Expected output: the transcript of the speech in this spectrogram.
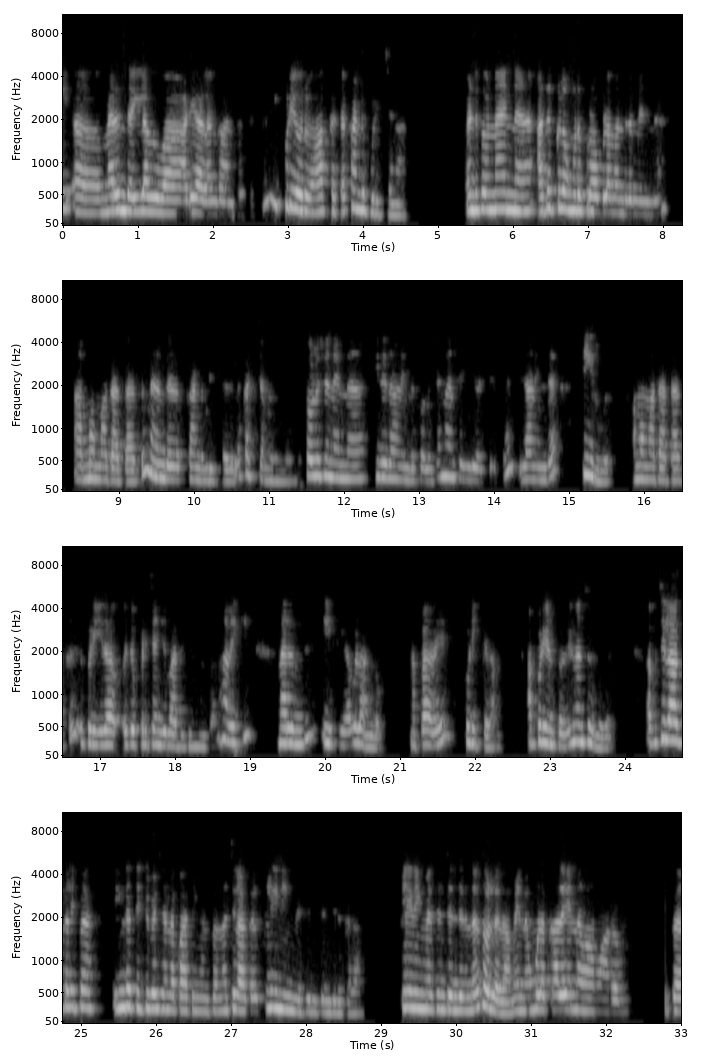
மருந்த இலகுவா அடையாளம் காண்றதுக்கு இப்படி ஒரு ஆக்கத்தை கண்டுபிடிச்சேன் நான். ரெண்டு சொன்னா என்ன? அதுக்குள்ள உங்களோட ப்ராப்ளம் வந்துடும் என்ன? அம்மா அம்மா தாத்தாக்கு மருந்து கண்டுபிடிச்சதுல கஷ்டம் இருந்தது. சொல்யூஷன் என்ன? இதுதான் இந்த சொல்யூஷன் நான் செஞ்சு வச்சிருக்கேன். இதுதான் இந்த தீர்வு. அம்மா அம்மா தாத்தாக்கு இப்படி இதை இது இப்படி செஞ்சு பார்த்துட்டீங்கன்னு சொன்னா அவைக்கு மருந்து ஈஸியா விளங்கும். அப்ப அவை குடிக்கலாம். அப்படின்னு சொல்லி நான் சொல்லுவேன். அப்ப சில ஆட்கள் இப்ப இந்த சுச்சுவேஷன்ல பாத்தீங்கன்னு சொன்னா சில ஆட்கள் கிளீனிங் மெஷின் செஞ்சிருக்கலாம். கிளீனிங் மெஷின் செஞ்சிருந்தா சொல்லலாம். என்ன உங்களோட கதை என்னவா மாறும்? இப்ப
